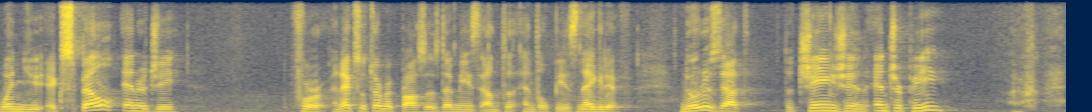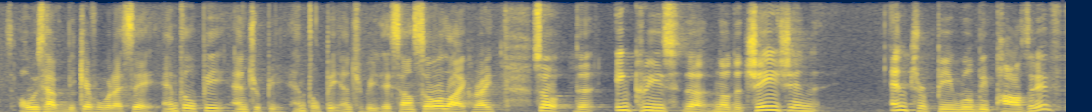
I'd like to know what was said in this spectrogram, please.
When you expel energy for an exothermic process, that means enthalpy is negative. Notice that the change in entropy, always have to be careful what I say. Enthalpy, entropy, enthalpy, entropy. They sound so alike, right? So the increase, the no, the change in entropy will be positive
